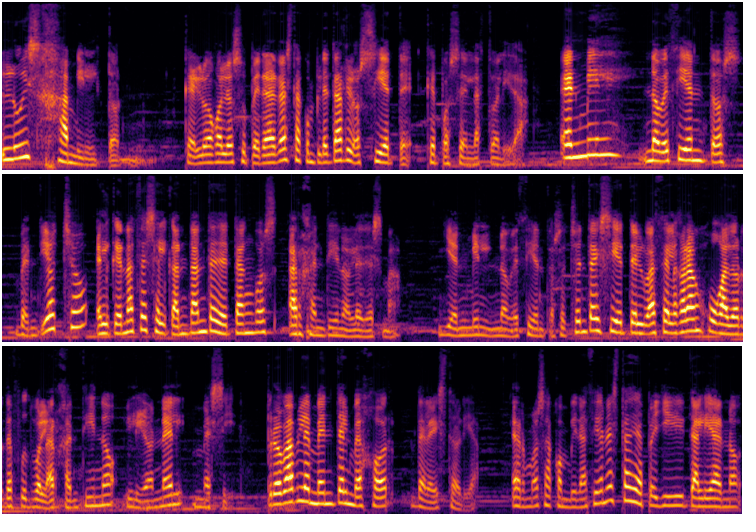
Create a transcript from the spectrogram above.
Lewis Hamilton, que luego le superará hasta completar los siete que posee en la actualidad. En 1928, el que nace es el cantante de tangos argentino Ledesma y en 1987 lo hace el gran jugador de fútbol argentino Lionel Messi, probablemente el mejor de la historia. Hermosa combinación esta de apellido italiano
